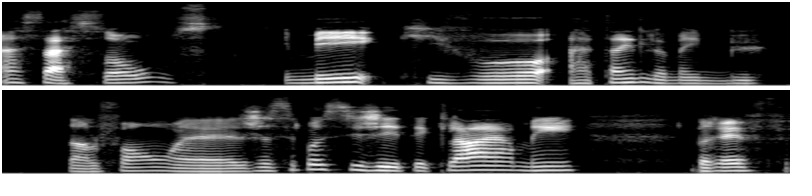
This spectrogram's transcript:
à sa sauce, mais qui va atteindre le même but. Dans le fond, euh, je ne sais pas si j'ai été claire, mais bref,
